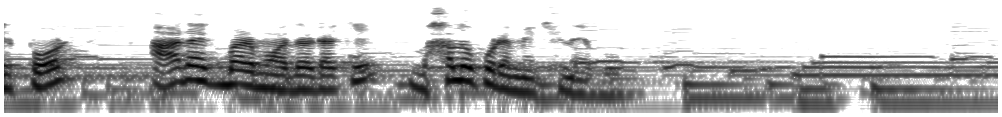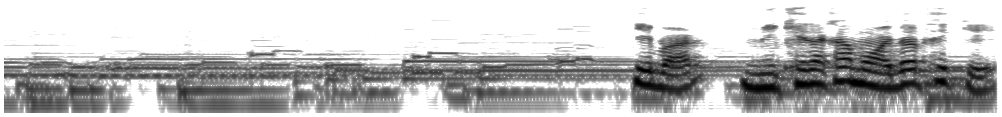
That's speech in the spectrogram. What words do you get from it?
এরপর আর একবার ময়দাটাকে ভালো করে মেখে নেব। এবার মেখে রাখা ময়দা থেকে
